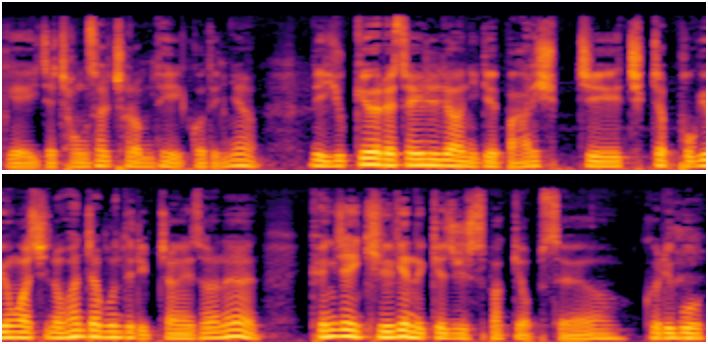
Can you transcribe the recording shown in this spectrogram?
게 이제 정설처럼 돼 있거든요. 근데 6개월에서 1년 이게 말이 쉽지 직접 복용하시는 환자분들 입장에서는 굉장히 길게 느껴질 수밖에 없어요. 그리고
